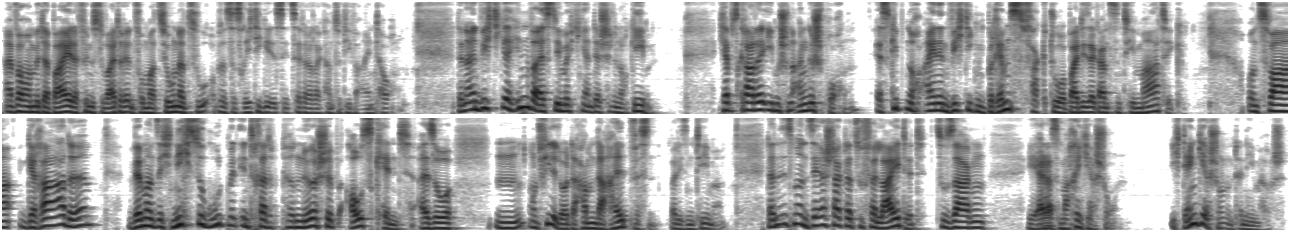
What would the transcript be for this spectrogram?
einfach mal mit dabei, da findest du weitere Informationen dazu, ob das das Richtige ist etc., da kannst du tiefer eintauchen. Denn ein wichtiger Hinweis, den möchte ich an der Stelle noch geben. Ich habe es gerade eben schon angesprochen. Es gibt noch einen wichtigen Bremsfaktor bei dieser ganzen Thematik. Und zwar gerade, wenn man sich nicht so gut mit Entrepreneurship auskennt, also, mm, und viele Leute haben da Halbwissen bei diesem Thema, dann ist man sehr stark dazu verleitet, zu sagen, ja, das mache ich ja schon. Ich denke ja schon unternehmerisch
